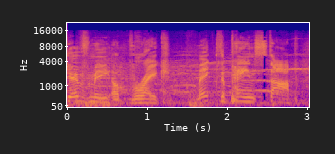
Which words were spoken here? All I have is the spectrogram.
Give me a break. Make the pain stop.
